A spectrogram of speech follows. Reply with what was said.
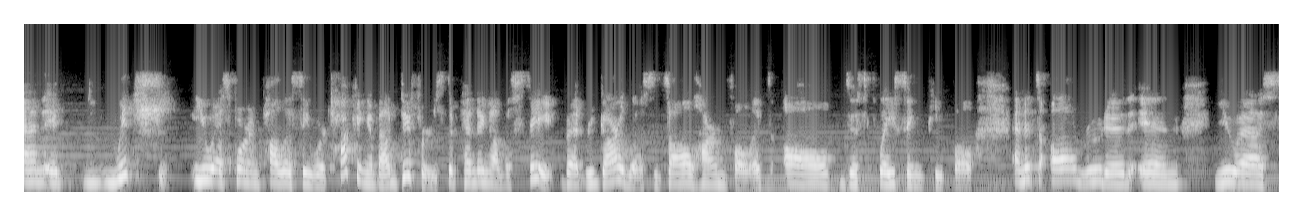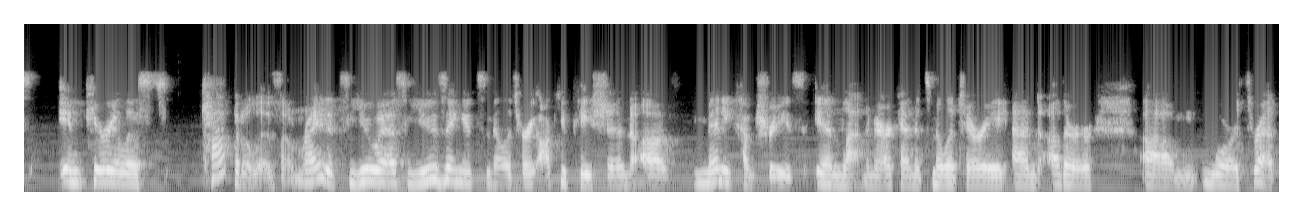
And it, which U.S. foreign policy we're talking about differs depending on the state, but regardless, it's all harmful. It's all displacing people. And it's all rooted in U.S imperialist capitalism, right? It's US using its military occupation of many countries in Latin America and its military and other um, war threats.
